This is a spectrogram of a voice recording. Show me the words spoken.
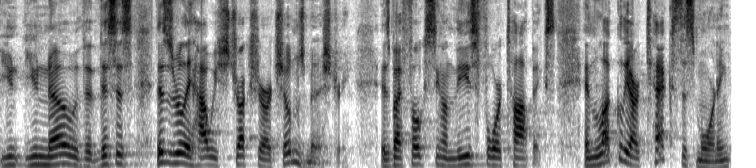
you, you know that this is, this is really how we structure our children's ministry, is by focusing on these four topics. And luckily, our text this morning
